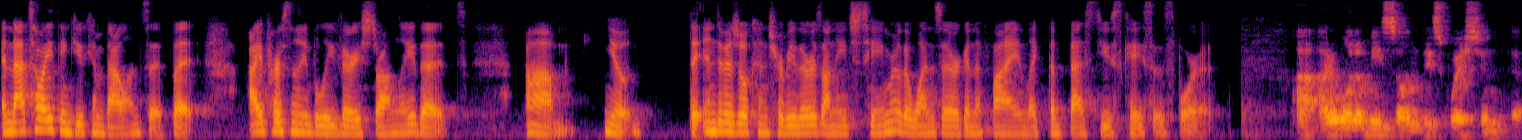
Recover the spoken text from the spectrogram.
and that's how i think you can balance it but i personally believe very strongly that um, you know the individual contributors on each team are the ones that are going to find like the best use cases for it. I don't want to miss on this question. Uh,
